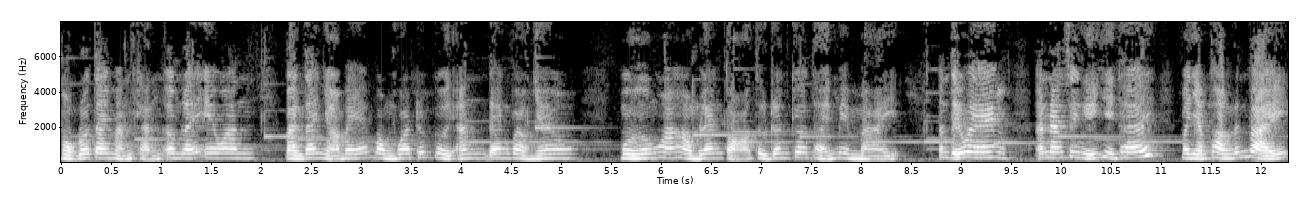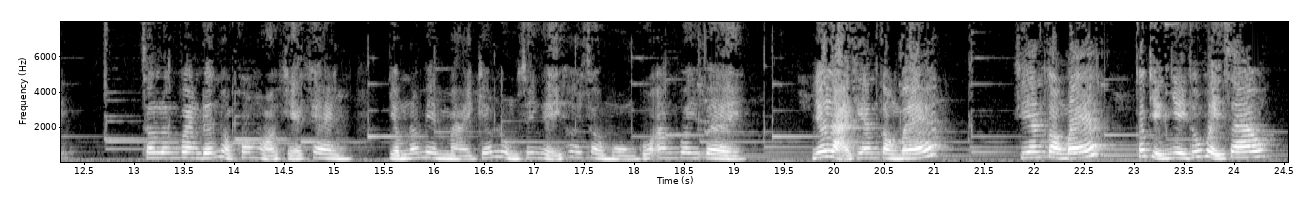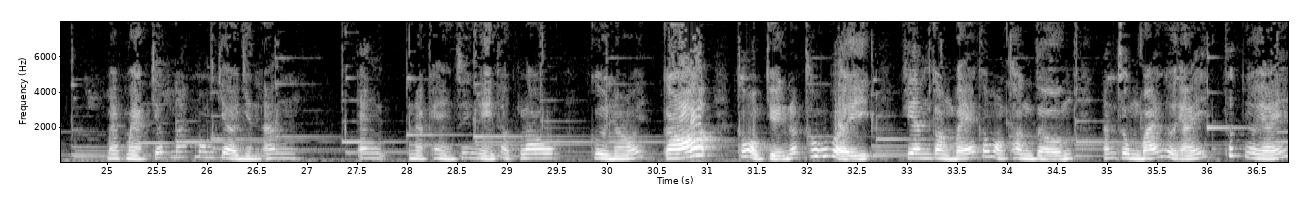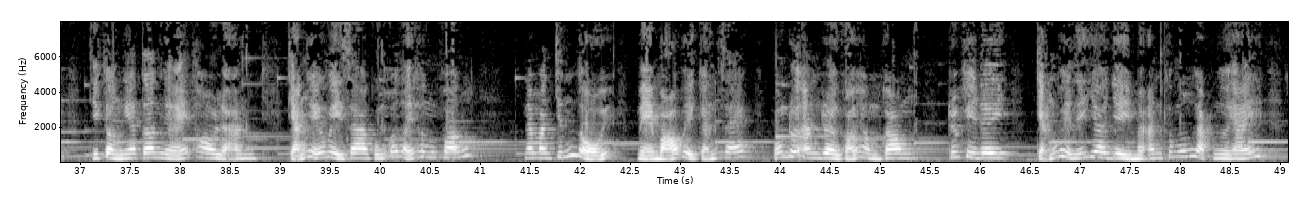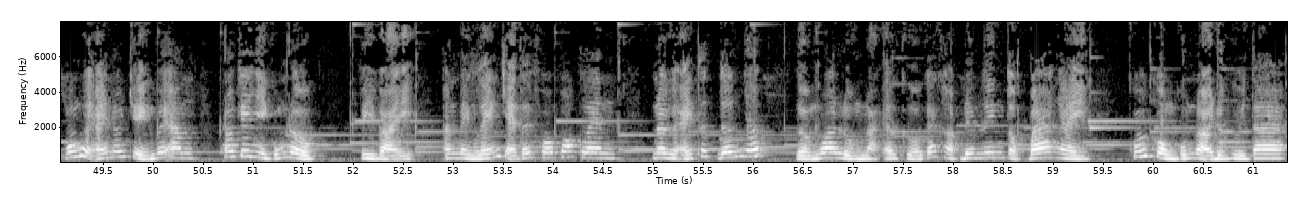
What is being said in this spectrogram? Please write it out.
Một đôi tay mạnh khảnh ôm lấy eo anh. Bàn tay nhỏ bé vòng qua trước người anh đang vào nhau. Mùi hương hoa hồng lan tỏa từ trên cơ thể mềm mại. Anh Tiểu An, anh đang suy nghĩ gì thế? Mà nhập thần đến vậy? Sau lưng vang đến một câu hỏi khẽ khàng Giọng nói mềm mại kéo lùng suy nghĩ hơi sầu muộn của anh quay về. Nhớ lại khi anh còn bé. Khi anh còn bé Có chuyện gì thú vị sao? Mạc mạc chớp mắt mong chờ nhìn anh. Anh nặc hàng suy nghĩ thật lâu Cười nói Có, có một chuyện rất thú vị. Khi anh còn bé có một thần tượng. Anh sùng bái người ấy, thích người ấy. Chỉ cần nghe tên người ấy thôi là anh Chẳng hiểu vì sao cũng có thể hưng phấn. Năm anh 9 tuổi Mẹ bỏ việc cảnh sát Muốn đưa anh rời khỏi Hồng Kông. Trước khi đi Chẳng vì lý do gì mà anh cứ muốn gặp người ấy Muốn người ấy nói chuyện với anh Nói cái gì cũng được. Vì vậy anh bèn lén chạy tới phố Portland Nơi người ấy thích đến nhất Lượn qua lượn lại ở cửa các hộp đêm liên tục 3 ngày. Cuối cùng cũng đợi được người ta.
